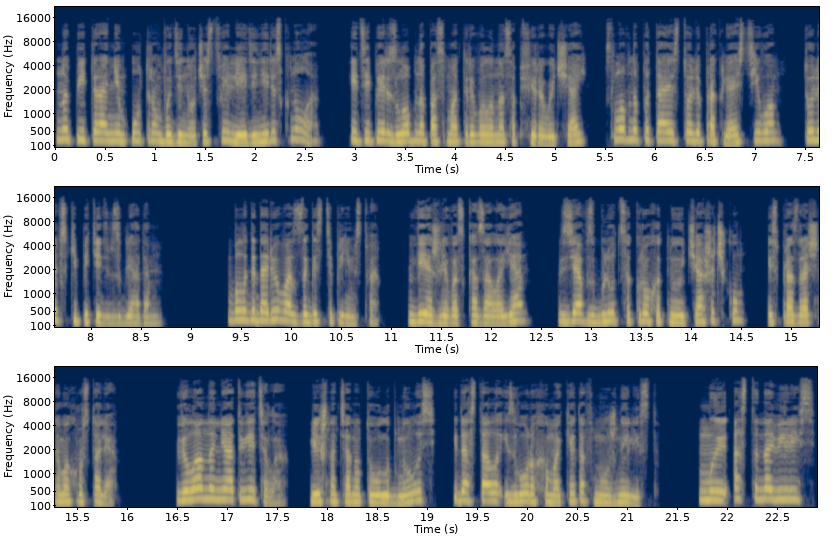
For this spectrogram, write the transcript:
Но пить ранним утром в одиночестве леди не рискнула. И теперь злобно посматривала на сапфировый чай, словно пытаясь то ли проклясть его, то ли вскипятить взглядом. «Благодарю вас за гостеприимство», — вежливо сказала я, взяв с блюдца крохотную чашечку из прозрачного хрусталя. Вилана не ответила, лишь натянуто улыбнулась и достала из вороха макетов нужный лист. «Мы остановились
